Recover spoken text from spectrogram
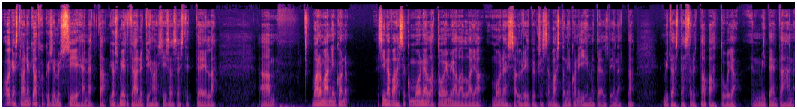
oikeastaan niin jatkokysymys siihen, että jos mietitään nyt ihan sisäisesti teillä, ähm, varmaan niin kun siinä vaiheessa, kun monella toimialalla ja monessa yrityksessä vasta niin kun ihmeteltiin, että mitäs tässä nyt tapahtuu ja miten tähän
